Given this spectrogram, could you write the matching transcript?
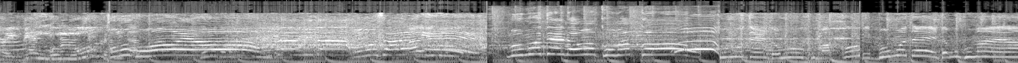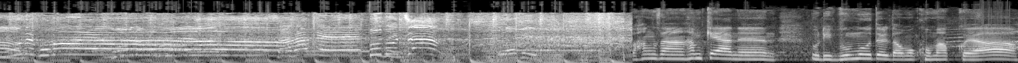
저희 팬 무무 무무 고마워 우리 모모들 너무 고마워요. 무무들 고마워요. 사랑해. 무무짱. 항상 함께하는 우리 무무들 너무 고맙고요.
